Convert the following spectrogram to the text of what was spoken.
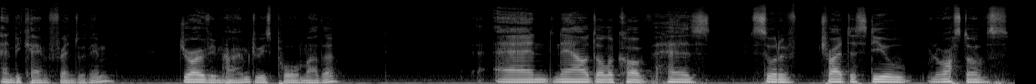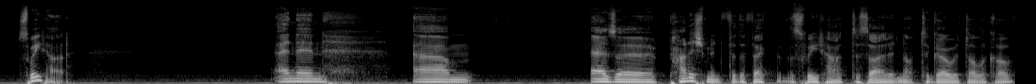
and became friends with him, drove him home to his poor mother. And now Dolokhov has sort of tried to steal Rostov's sweetheart. And then, um, as a punishment for the fact that the sweetheart decided not to go with Dolokhov,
